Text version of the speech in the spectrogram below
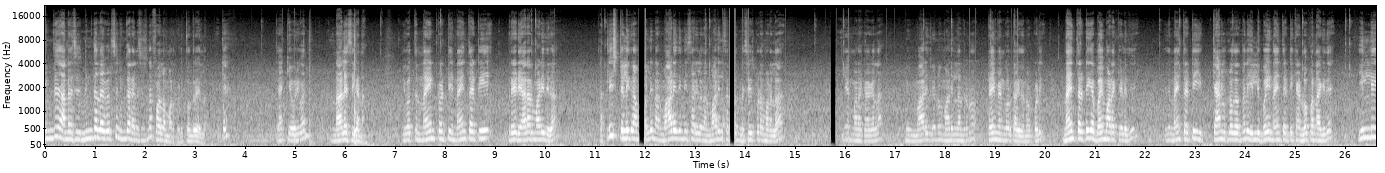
ನಿಮ್ಮದೇ ಅನಾಲಿಸಿಸ್ ನಿಮ್ಮದೇ ಲೆವೆಲ್ಸ್ ನಿಮ್ಮದೇ ಅನಾಲಿಸಿಸ್ನ ಫಾಲೋ ಮಾಡ್ಕೊಳ್ಳಿ, ತೊಂದರೆ ಇಲ್ಲ ಓಕೆ ಥ್ಯಾಂಕ್ ಯು ಎವ್ರಿ ಒನ್ ನಾಳೆ ಸಿಗೋಣ. ಇವತ್ತು nine twenty nine thirty trade ಯಾರ್ಯಾರು ಮಾಡಿದ್ದೀರಾ? ಅಟ್ಲೀಸ್ಟ್ ಟೆಲಿಗ್ರಾಮಲ್ಲಿ ನಾನು ಮಾಡಿದ್ದೀನಿ ಸರ್, ಇಲ್ಲ ನಾನು ಮಾಡಿಲ್ಲ ಸರ್ ಅಂತ ಮೆಸೇಜ್ ಕೂಡ ಮಾಡಲ್ಲ. ಏನು ಮಾಡೋಕ್ಕಾಗಲ್ಲ. ನೀವು ಮಾಡಿದ್ರೂ ಮಾಡಿಲ್ಲ ಅಂದ್ರೂ ಟೈಮ್ ಹೆಂಗೆ ವರ್ಕ್ ಆಗಿದೆ ನೋಡ್ಕೊಳ್ಳಿ. ನೈನ್ ತರ್ಟಿಗೆ ಬೈ ಮಾಡೋಕ್ಕೆ ಹೇಳಿದ್ವಿ. ಇದು ನೈನ್ ತರ್ಟಿ ಕ್ಯಾಂಡಲ್ ಕ್ಲೋಸ್ ಆದಮೇಲೆ ಇಲ್ಲಿ by nine thirty candle open ಆಗಿದೆ. ಇಲ್ಲಿ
